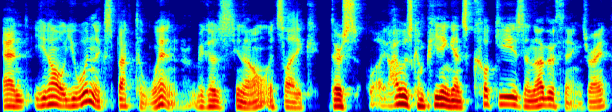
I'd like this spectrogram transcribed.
And you know, you wouldn't expect to win because you know it's like there's like I was competing against cookies and other things, right?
